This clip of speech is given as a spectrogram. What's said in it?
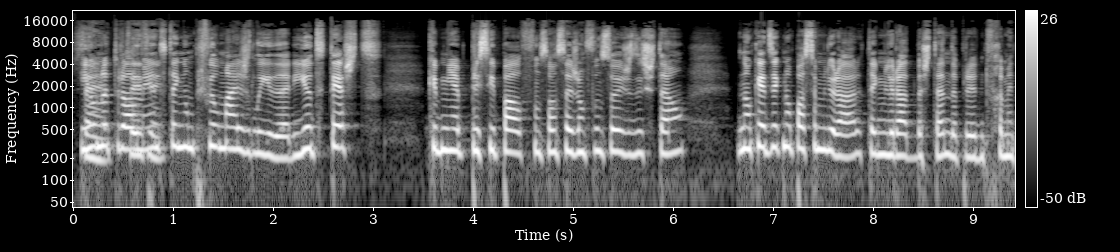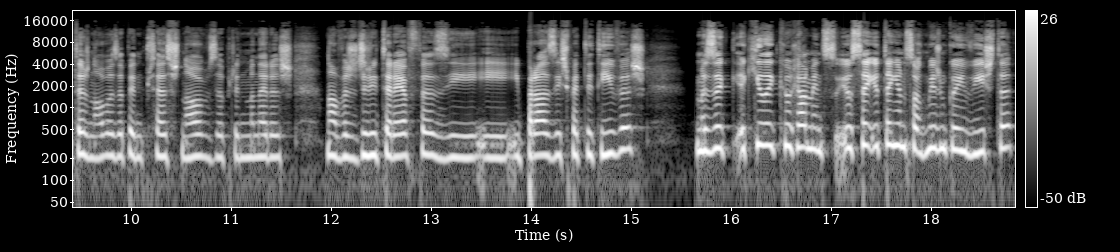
Sim, eu naturalmente sim, sim. tenho um perfil mais líder e eu detesto que a minha principal função sejam funções de gestão, não quer dizer que não possa melhorar, tenho melhorado bastante, aprendo ferramentas novas, aprendo processos novos, aprendo maneiras novas de gerir tarefas e, e, e prazos e expectativas, mas aquilo é que eu realmente, eu sei, eu tenho a noção que mesmo que eu invista,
